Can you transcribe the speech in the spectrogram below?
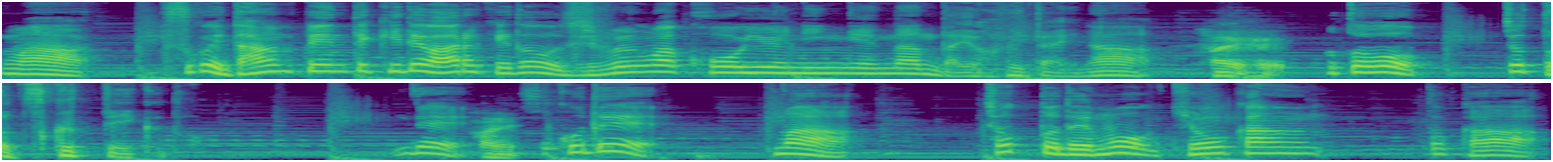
まあ、すごい断片的ではあるけど、自分はこういう人間なんだよ、みたいなはいはい。ことをちょっと作っていくと。で、はいそこで、まあ、ちょっとでも共感とか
